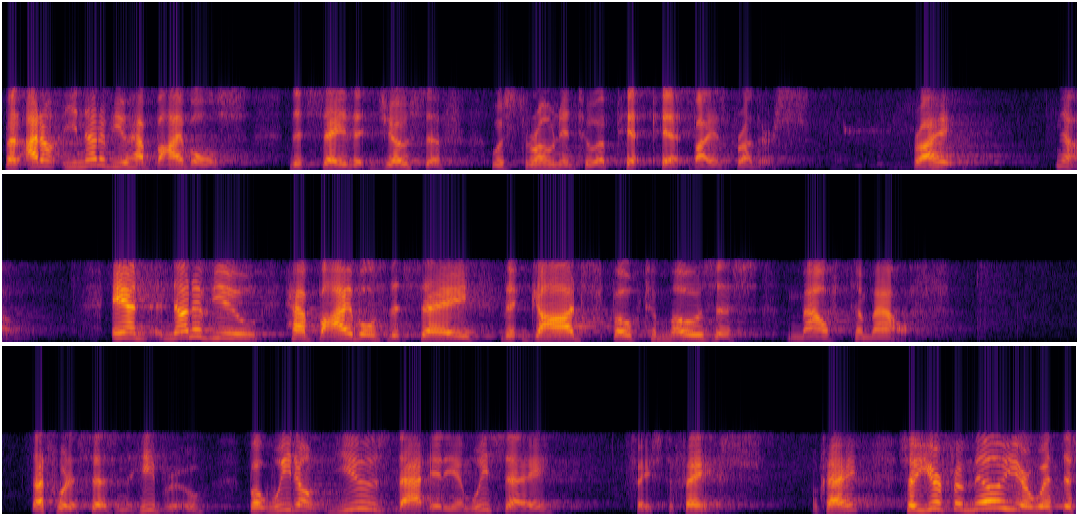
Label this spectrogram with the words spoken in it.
But I don't, none of you have Bibles that say that Joseph was thrown into a pit, pit by his brothers. Right? No. And none of you have Bibles that say that God spoke to Moses mouth to mouth. That's what it says in the Hebrew. But we don't use that idiom. We say face to face. Okay? So you're familiar with this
